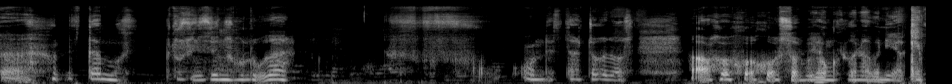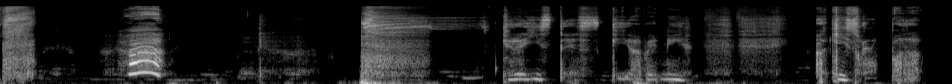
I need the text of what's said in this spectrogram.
Ah, ¿Dónde estamos? Pero si es en mismo lugar. ¿Dónde están todos? Ah, jo, jo, jo, sabían que iban a venir aquí. ¡Ah! ¿Creíste que iba a venir aquí solo para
